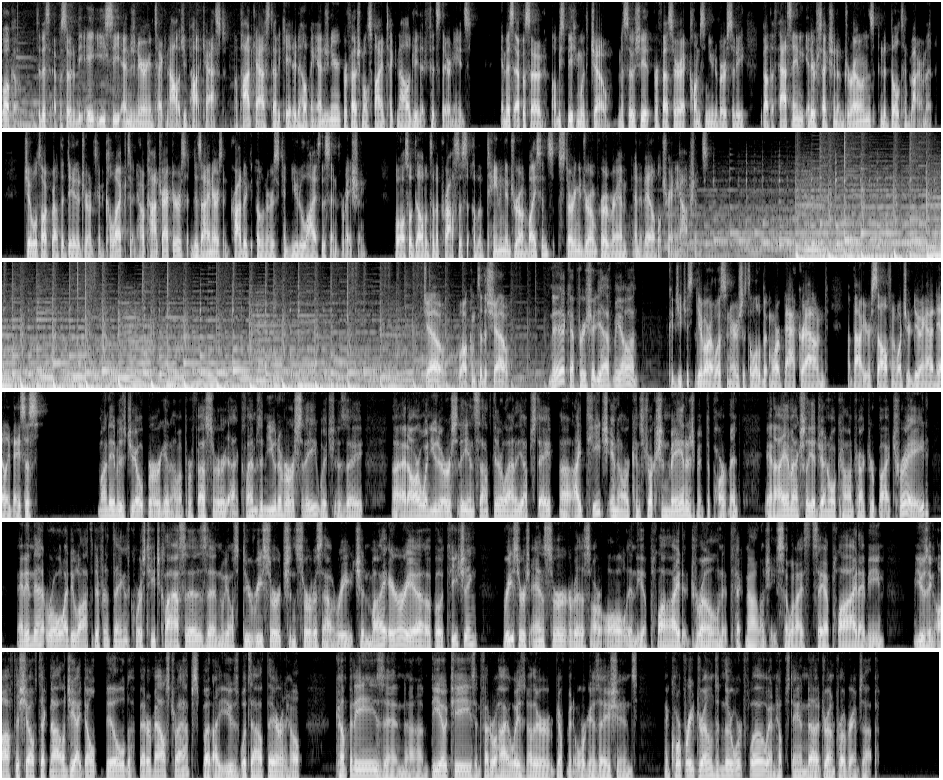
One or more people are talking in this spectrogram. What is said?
Welcome to this episode of the AEC Engineering and Technology Podcast, a podcast dedicated to helping engineering professionals find technology that fits their needs. In this episode, I'll be speaking with Joe, an associate professor at Clemson University, about the fascinating intersection of drones and the built environment. Joe will talk about the data drones can collect and how contractors, designers, and project owners can utilize this information. We'll also delve into the process of obtaining a drone license, starting a drone program, and available training options. Joe, welcome to the show. Nick, I appreciate you having me on. Could you just give our listeners just a little bit more background about yourself and what you're doing on a daily basis? My name is Joe Burgett. I'm a professor at Clemson University, which is a uh, an R1 university in South Carolina, the upstate. Uh, I teach in our construction management department, and I am actually a general contractor by trade. And in that role, I do lots of different things. Of course, teach classes, and we also do research and service outreach. And my area of both teaching, research, and service are all in the applied drone technology. So when I say applied, I mean using off the shelf technology. I don't build better mousetraps, but I use what's out there and help companies and um, DOTs and federal highways and other government organizations incorporate drones into their workflow and help stand uh, drone programs up.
